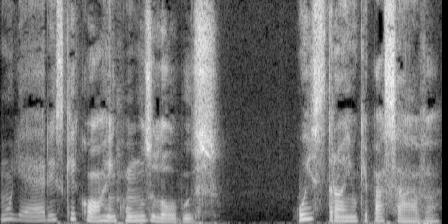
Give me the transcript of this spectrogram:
Mulheres que correm com os lobos. O estranho que passava.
